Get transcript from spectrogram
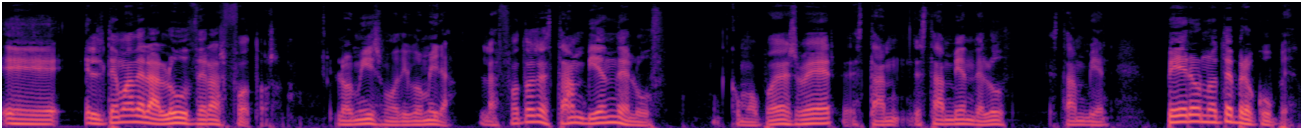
Eh, el tema de la luz de las fotos. Lo mismo, digo, mira, las fotos están bien de luz. Como puedes ver, están, están bien de luz, están bien. Pero no te preocupes.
